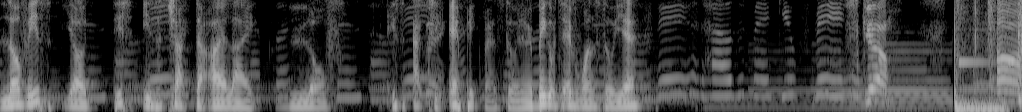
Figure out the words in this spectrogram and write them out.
Love is yo. This is a track that I like. Love. It's actually epic, man. Still, anyway. Big up to everyone. Still, yeah. Go. Uh,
